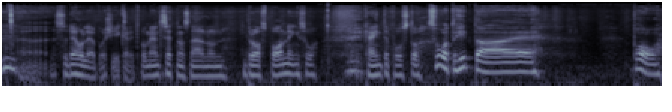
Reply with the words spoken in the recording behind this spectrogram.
Mm. Eh, Så det håller jag på att kika lite på. Men jag har inte sett någon sån här, någon bra spaning så. Kan jag inte påstå. Svårt att hitta eh, bra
